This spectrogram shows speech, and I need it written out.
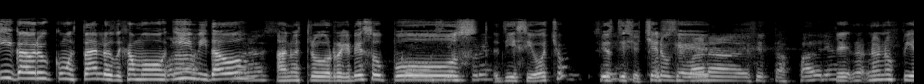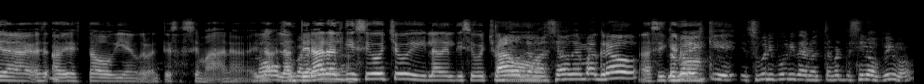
Y cabros, ¿cómo están? Los dejamos Hola, invitados buenas. a nuestro regreso post siempre. 18. Sí, Dios 18 post que, semana de fiestas patrias. que no, no nos pidan haber estado bien durante esa semana. No, la la anterior al nada. 18 y la del 18 Estábamos no. demasiado demacrados. Así Lo que peor no. es que es súper hipócrita de nuestra parte, sí nos vimos,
